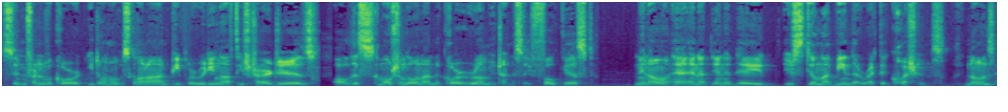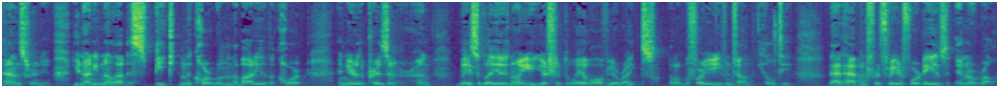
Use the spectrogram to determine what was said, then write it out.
sit in front of a court, you don't know what's going on. People are reading off these charges, all this commotion going on in the courtroom, you're trying to stay focused, you know, and, and at the end of the day, you're still not being directed questions. No one's answering you. You're not even allowed to speak in the courtroom, in the body of the court, and you're the prisoner. And basically, you know, you're stripped away of all of your rights uh, before you're even found guilty. That happened for three or four days in a row.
